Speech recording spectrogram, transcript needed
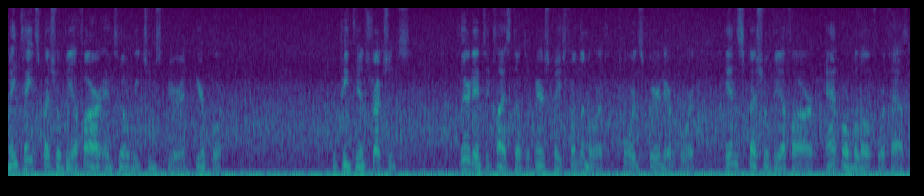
Maintain special VFR until reaching Spirit Airport. Repeat the instructions. Cleared into Class Delta airspace from the north towards Spirit Airport in special VFR at or below 4,000.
